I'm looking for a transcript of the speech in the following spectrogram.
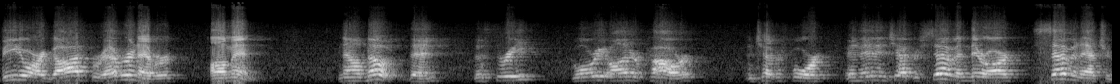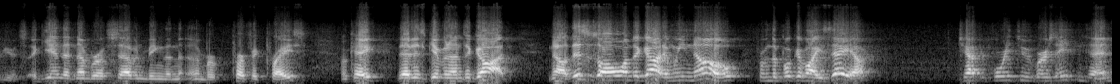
be to our God forever and ever. Amen. Now note then the three, glory, honor, power, in chapter 4. And then in chapter 7, there are seven attributes. Again, that number of seven being the number of perfect praise, okay, that is given unto God. Now, this is all unto God. And we know from the book of Isaiah, chapter 42, verse 8 and 10,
